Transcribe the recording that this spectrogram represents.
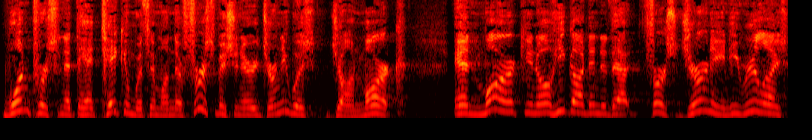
one person that they had taken with them on their first missionary journey was John Mark. And Mark, you know, he got into that first journey and he realized,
